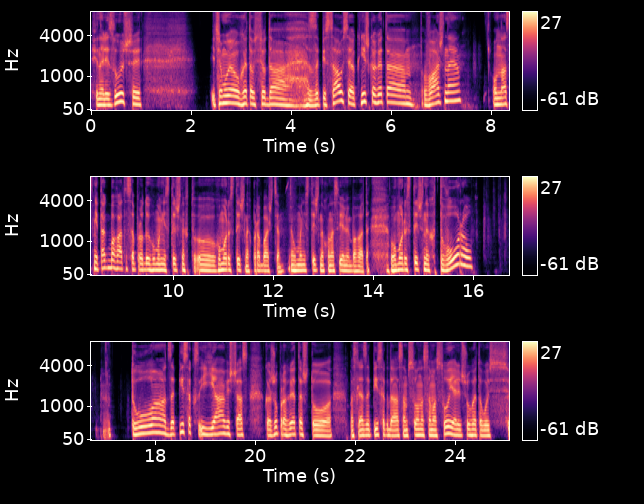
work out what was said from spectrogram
фіналізуючы і чаму я гэта ўсё да запісаўся кніжка гэта важная то у нас не так багата сапраўды гуманістычных гумарыстычных прабачце. Гуманістычных у нас вельмі багата. Гумарыстычных твораў то ад запісак я весь час кажу про гэта что пасля запісак да самсона самасу я лічу гэта вось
